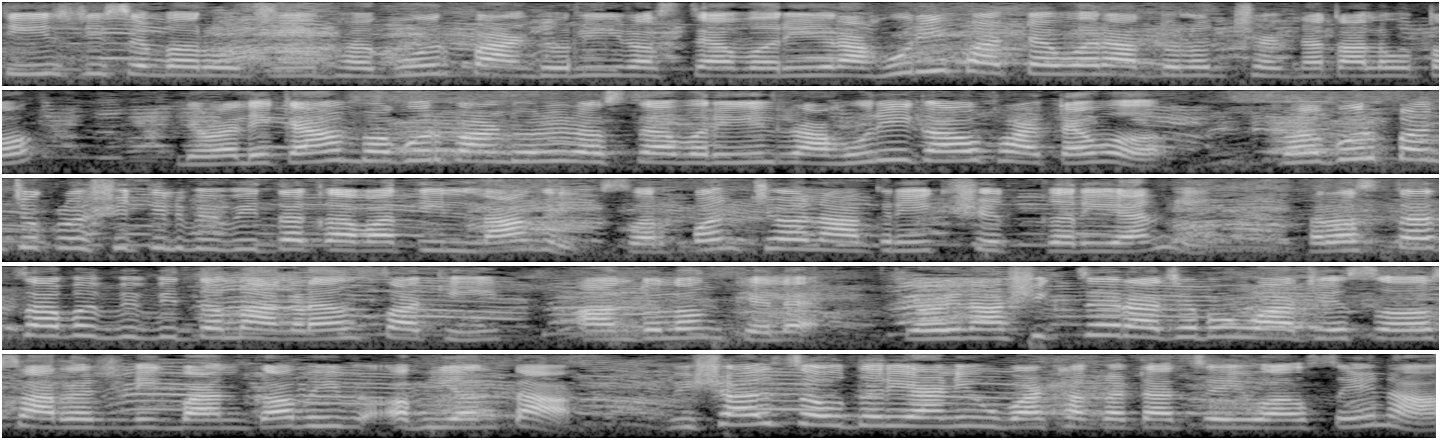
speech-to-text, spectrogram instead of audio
तीस डिसेंबर रोजी भगूर पांढुरी रस्त्यावरील राहुरी फाट्यावर आंदोलन छेडण्यात आलं होतं. देवळाली कॅम्प भगूर पांढुरी रस्त्यावरील राहुरी गाव फाट्यावर भगूर पंचक्रोशीतील विविध गावातील नागरिक सरपंच नागरिक शेतकरी यांनी रस्त्याचा व विविध मागण्यांसाठी आंदोलन केलंय. यावेळी नाशिकचे राजाभाऊ वाजेसह सार्वजनिक बांधकाम अभियंता विशाल चौधरी आणि उबाठा गटाचे युवा सेना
